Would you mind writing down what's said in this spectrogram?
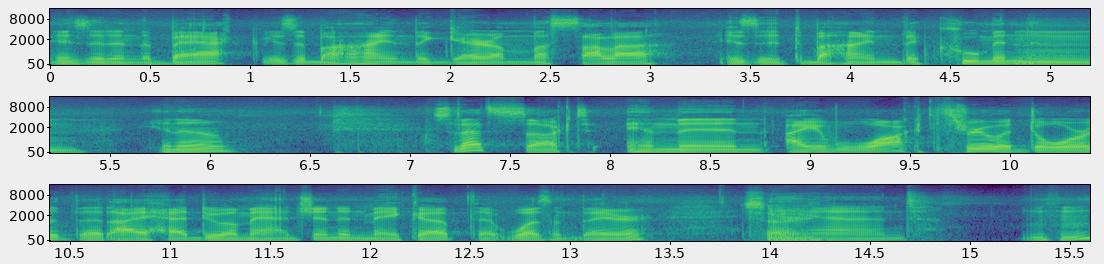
is it in the back? Is it behind the garam masala? Is it behind the cumin? Mm. You know? So that sucked. And then I walked through a door that I had to imagine and make up that wasn't there. Sorry. And hmm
